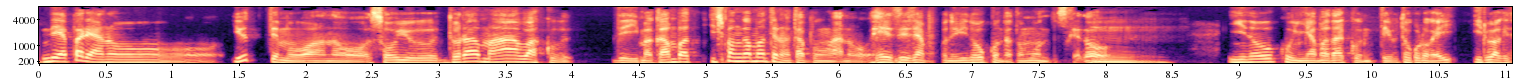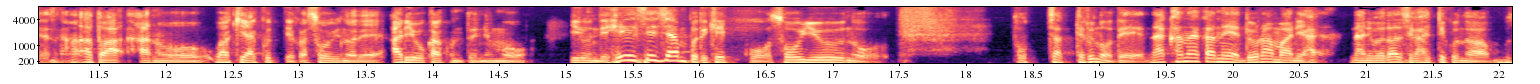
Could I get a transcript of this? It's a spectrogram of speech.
うんで、やっぱりあの、言ってもあの、そういうドラマ枠で今頑張っ、一番頑張ってるのは多分あの、平成ジャンプの伊野尾くんだと思うんですけど、うん伊野尾くん、山田くんっていうところがいいるわけじゃないですか。あとは、あの、脇役っていうかそういうので、有岡くんというのもいるんで、平成ジャンプで結構そういうのを取っちゃってるので、なかなかね、ドラマに何わ男子が入ってくるのは難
